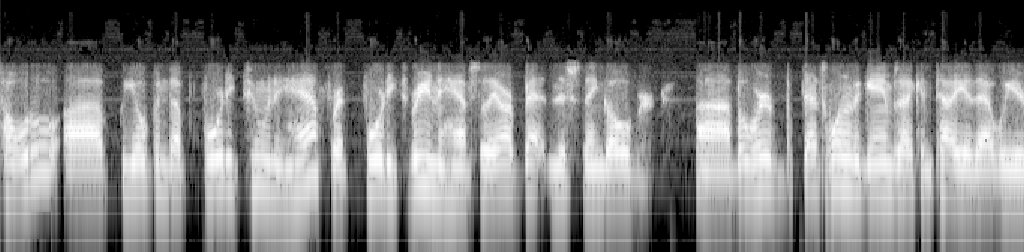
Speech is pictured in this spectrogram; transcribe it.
total. Uh, we opened up 42 and a half. We're at 43 and a half, so they are betting this thing over. Uh, but we're that's one of the games I can tell you that we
